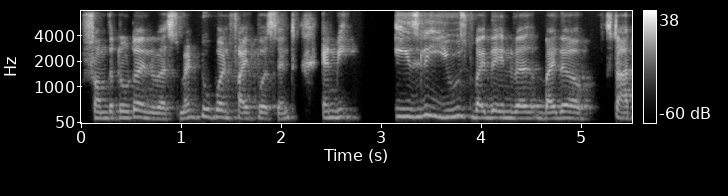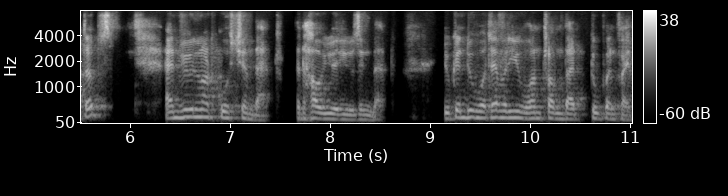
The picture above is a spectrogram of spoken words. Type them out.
from the total investment 2.5% can be easily used by the invest by the startups. And we will not question that and how you are using that. You can do whatever you want from that 2.5%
